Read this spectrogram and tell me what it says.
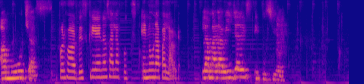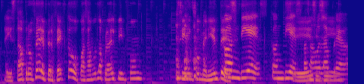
A muchas. Por favor, descríbenos a la FUX en una palabra. La maravilla de institución. Ahí está, profe, perfecto. Pasamos la prueba del ping-pong sin inconvenientes. con 10, con 10 pasamos la prueba.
